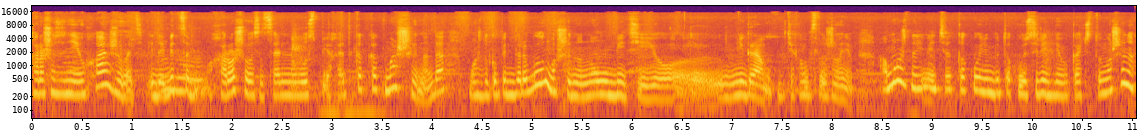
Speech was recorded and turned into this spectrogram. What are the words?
хорошо за ней ухаживать и добиться угу. хорошего социального успеха. Это как, как машина, да? Можно купить дорогую машину, но убить ее э, неграмотным техобслуживанием. А можно иметь какую-нибудь такую среднего качества машину,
